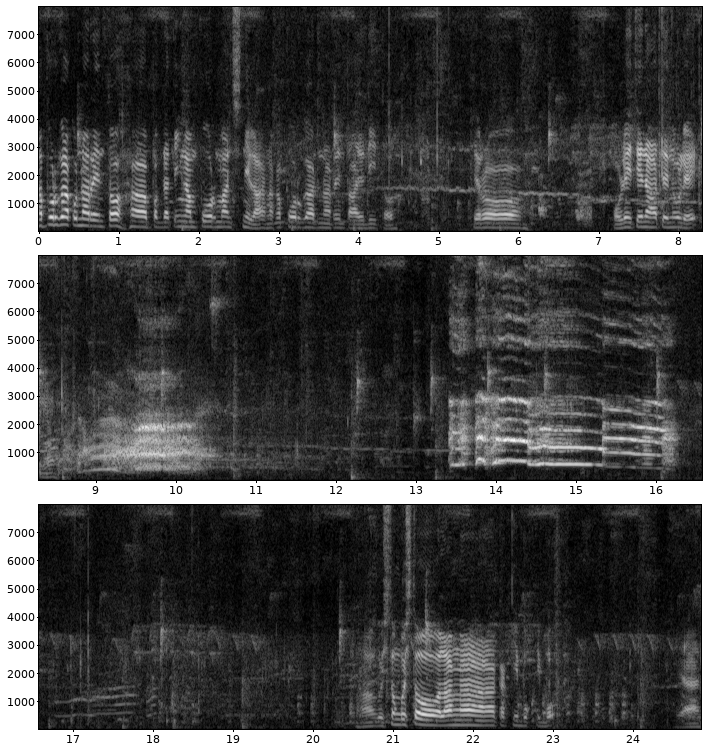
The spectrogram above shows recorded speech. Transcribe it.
napurga ko na rin to ah, pagdating ng 4 months nila. Nakapurga na rin tayo dito. Pero ulitin natin uli no? Ah, gustong gusto walang ah, kakibok-kibok yan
